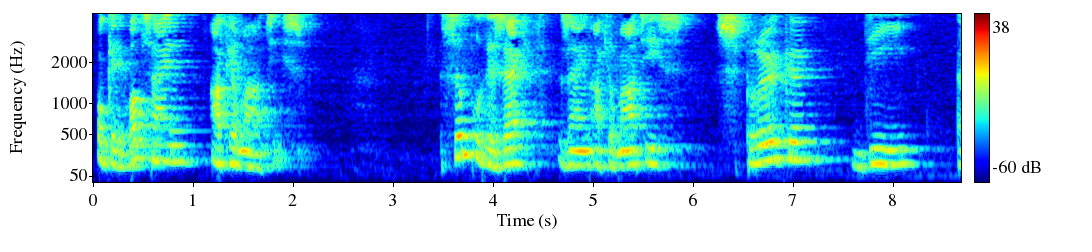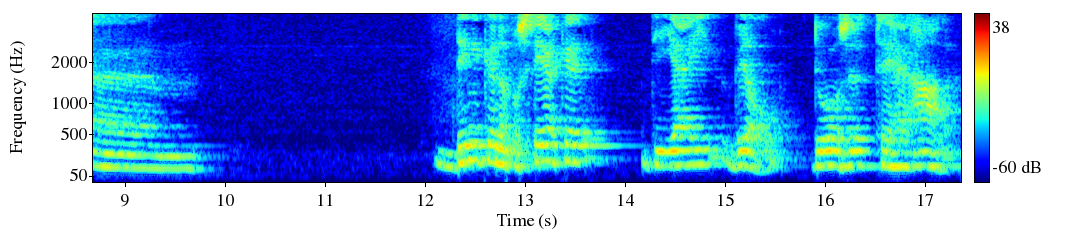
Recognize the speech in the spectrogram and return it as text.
Oké, wat zijn affirmaties? Simpel gezegd zijn affirmaties spreuken die uh, dingen kunnen versterken die jij wil door ze te herhalen.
